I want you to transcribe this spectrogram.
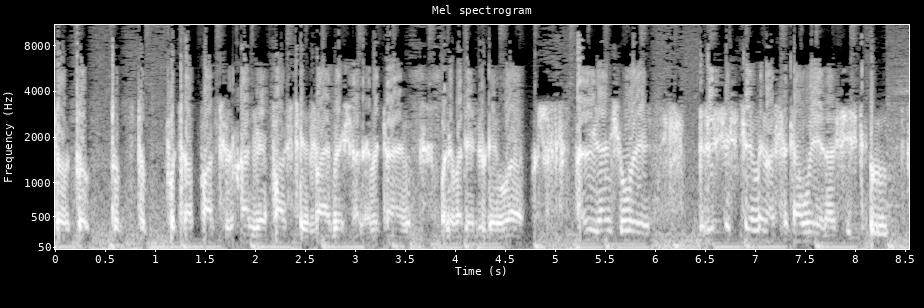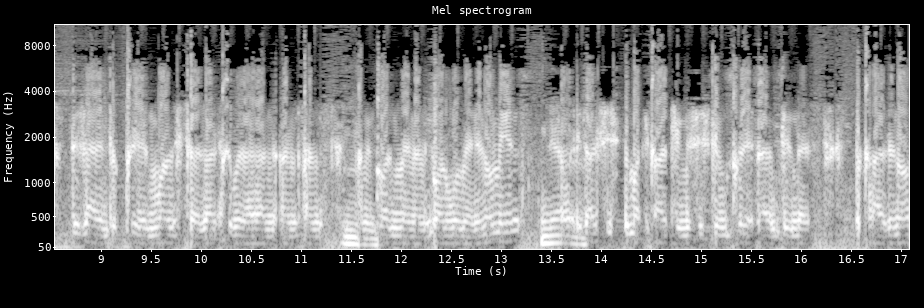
to, to, to, to put a positive, convey a positive vibration every time whenever they do their work. And really and truly, the system, you know, set away, a system designed to create monsters and criminals and, and, and, mm. and gunmen and gunwomen, you know what I mean? Yeah. So it's a systematical thing, the system creates that business because, you know,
